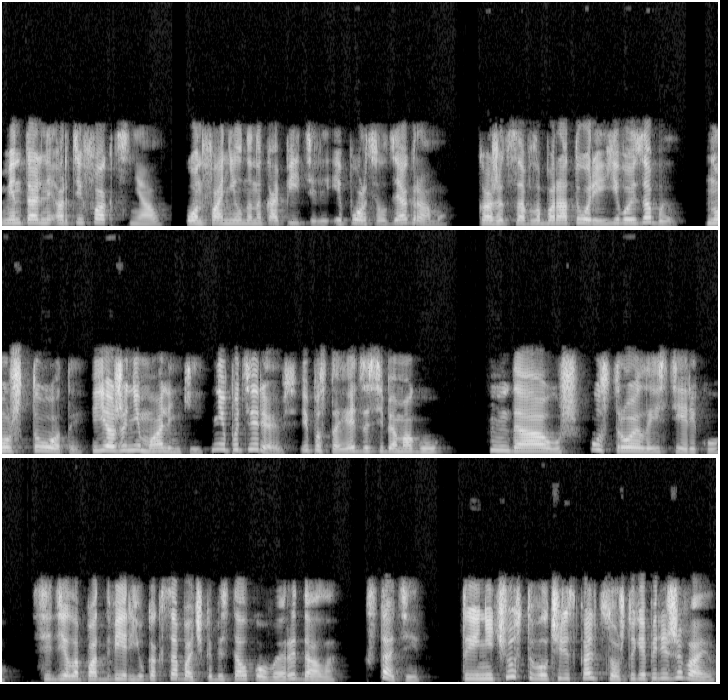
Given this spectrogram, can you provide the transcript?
Ментальный артефакт снял. Он фанил на накопителе и портил диаграмму. Кажется, в лаборатории его и забыл. Ну что ты, я же не маленький, не потеряюсь и постоять за себя могу. Да уж, устроила истерику. Сидела под дверью, как собачка бестолковая, рыдала. Кстати, ты не чувствовал через кольцо, что я переживаю?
